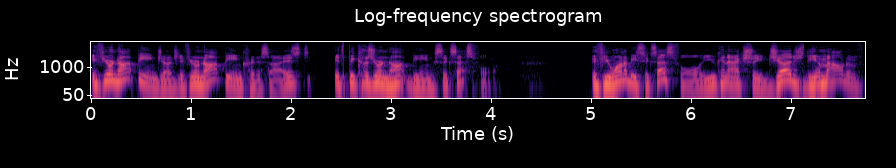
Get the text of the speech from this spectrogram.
if you're not being judged, if you're not being criticized, it's because you're not being successful if you want to be successful, you can actually judge the amount of,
